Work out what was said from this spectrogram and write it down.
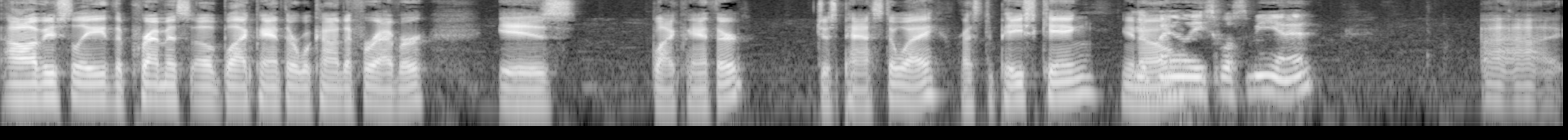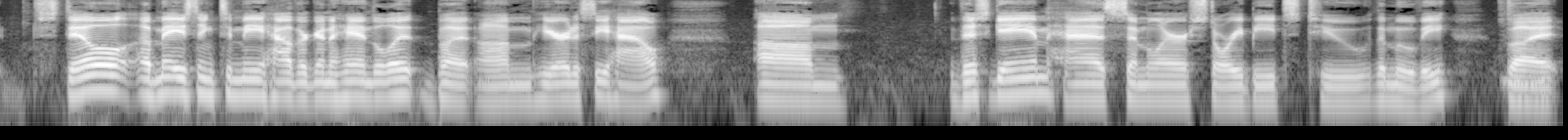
obviously the premise of Black Panther Wakanda Forever is Black Panther just passed away. Rest in peace, King. You You're know, finally supposed to be in it. Uh, still amazing to me how they're going to handle it, but I'm here to see how. Um, this game has similar story beats to the movie, but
